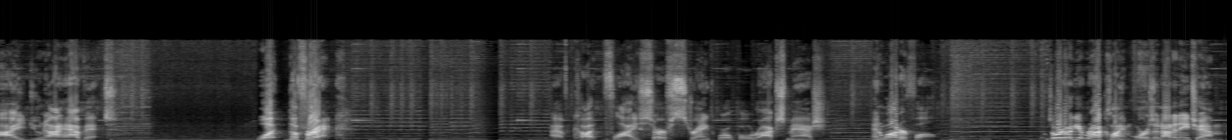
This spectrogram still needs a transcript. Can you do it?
I do not have it. What the frick? I have Cut, Fly, Surf, Strength, Whirlpool, Rock Smash, and Waterfall. So where do I get Rock Climb? Or is it not an HM?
